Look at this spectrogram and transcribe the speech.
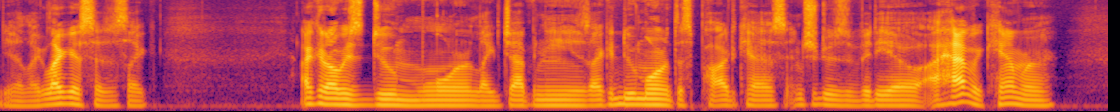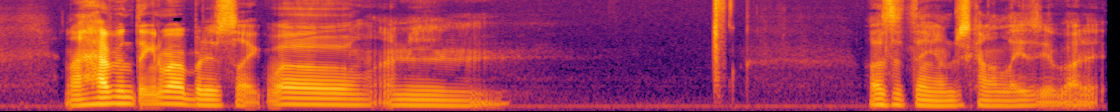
yeah, like like I said, it's like I could always do more like Japanese. I could do more with this podcast, introduce a video. I have a camera, and I have been thinking about it, but it's like, well, I mean, that's the thing. I'm just kind of lazy about it.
